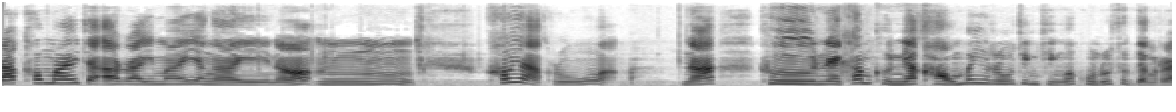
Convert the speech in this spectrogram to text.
รักเขาไหม จะอะไรไหมยังไงเนาะ อืม เขาอยากรู้อะ นะ คือในค่ำคืนนี้เขาไม่รู้จริง ๆ ว่าคุณรู้สึกอย่างไร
